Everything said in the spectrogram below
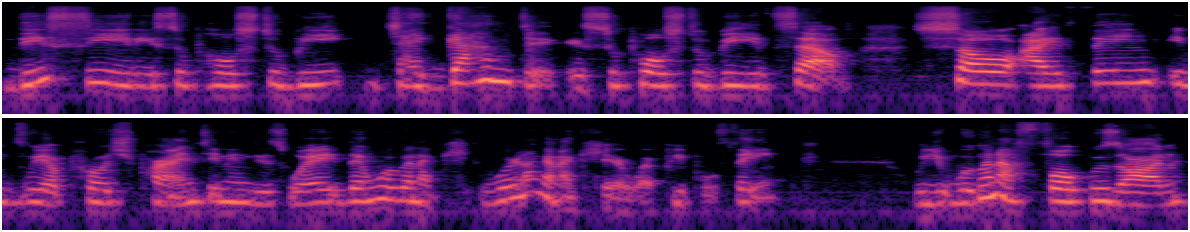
this seed is supposed to be gigantic it's supposed to be itself. So i think if we approach parenting in this way then we're gonna we're not gonna care what people think. We, we're gonna focus on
